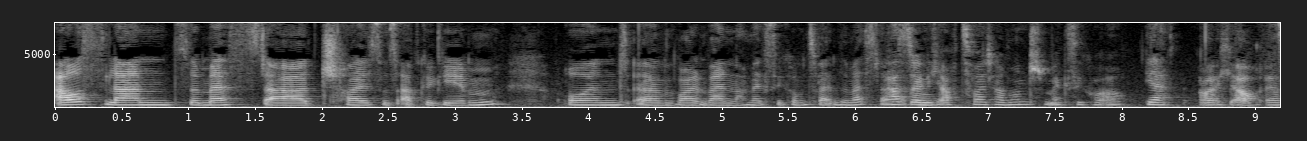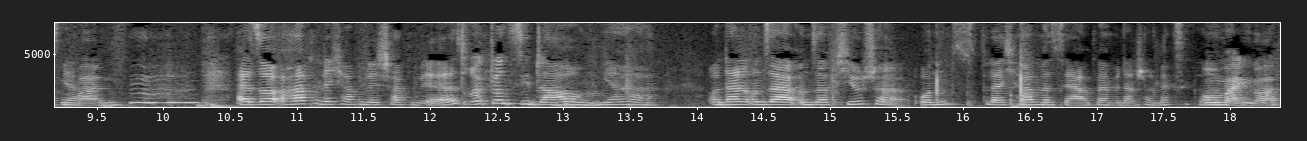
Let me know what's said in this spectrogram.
Ausland-Semester-Choices abgegeben. Und ähm, wollen beide nach Mexiko im zweiten Semester. Hast du eigentlich auch zweiter Wunsch, Mexiko auch? Ja. Oh, ich auch, ersten ja. beiden. Also hoffentlich, hoffentlich schaffen wir es. Drückt uns die Daumen. Ja. Und dann unser, unser Future uns, vielleicht haben wir es ja, wenn wir dann schon in Mexiko sind. Oh mein Gott.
